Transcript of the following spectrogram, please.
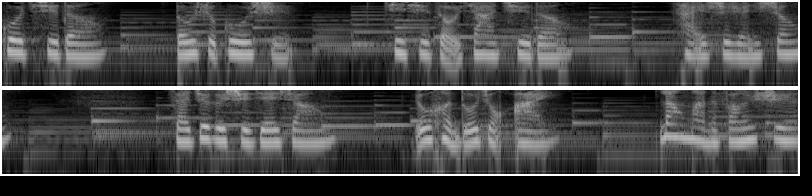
过去的都是故事，继续走下去的才是人生。在这个世界上，有很多种爱，浪漫的方式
